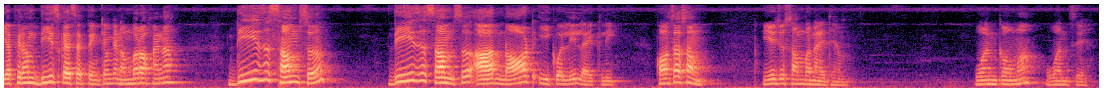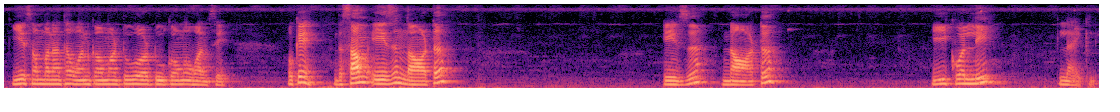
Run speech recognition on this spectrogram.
या फिर हम दीज कह सकते हैं, क्योंकि नंबर ऑफ़ है ना? These sums these sums are not equally likely कौन सा सम ये जो सम बनाए थे हम। वन कॉमा वन से। ये सम बना था वन कॉमा टू और टू कॉमा वन से। Okay the sum is not is not equally likely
